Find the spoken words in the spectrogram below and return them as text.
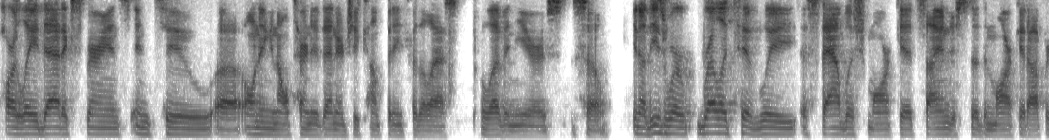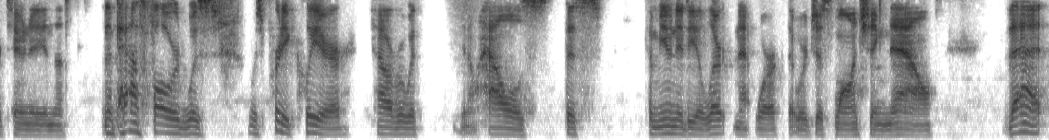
parlayed that experience into uh, owning an alternative energy company for the last 11 years. So, you know, these were relatively established markets. I understood the market opportunity and the, the path forward was, was pretty clear. However, with, you know, Howl's, this community alert network that we're just launching now, that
